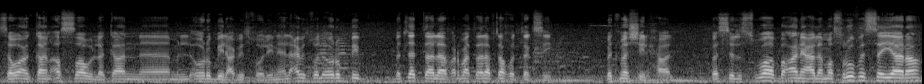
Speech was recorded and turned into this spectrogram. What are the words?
سواء كان قصة ولا كان من الأوروبي اللي عم يدخل. يعني هلا عم يدخل الأوروبي ب 3000 4000 تاخذ تاكسي بتمشي الحال. بس الصواب بقاني على مصروف السيارة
